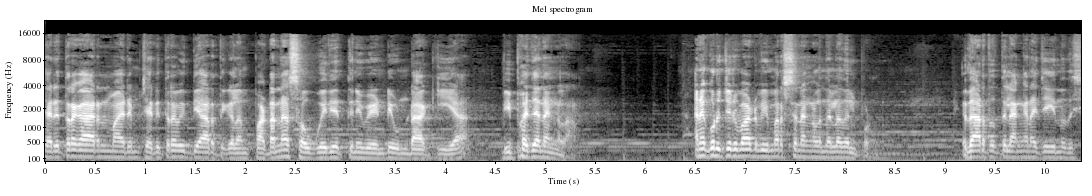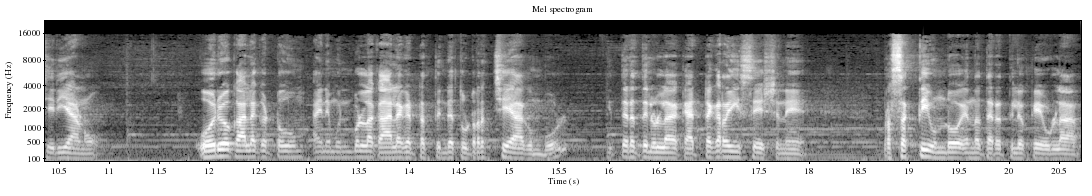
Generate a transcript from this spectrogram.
ചരിത്രകാരന്മാരും ചരിത്ര വിദ്യാർത്ഥികളും പഠന സൗകര്യത്തിന് വേണ്ടി ഉണ്ടാക്കിയ വിഭജനങ്ങളാണ്. അതിനെക്കുറിച്ച് ഒരുപാട് വിമർശനങ്ങൾ നിലനിൽപ്പുണ്ട്. യഥാർത്ഥത്തിൽ അങ്ങനെ ചെയ്യുന്നത് ശരിയാണോ? ഓരോ കാലഘട്ടവും അതിന് മുൻപുള്ള കാലഘട്ടത്തിന്റെ തുടർച്ചയാകുമ്പോൾ ഇത്തരത്തിലുള്ള കാറ്റഗറൈസേഷന് പ്രസക്തി ഉണ്ടോ എന്ന തരത്തിലൊക്കെയുള്ള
